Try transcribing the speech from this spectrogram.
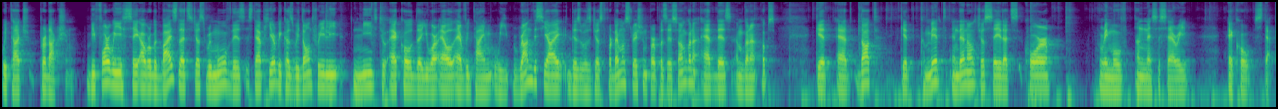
we touch production. Before we say our goodbyes, let's just remove this step here because we don't really need to echo the URL every time we run the CI. This was just for demonstration purposes. So I'm gonna add this. I'm gonna, oops, git add dot git commit, and then I'll just say that's chore remove unnecessary echo step.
